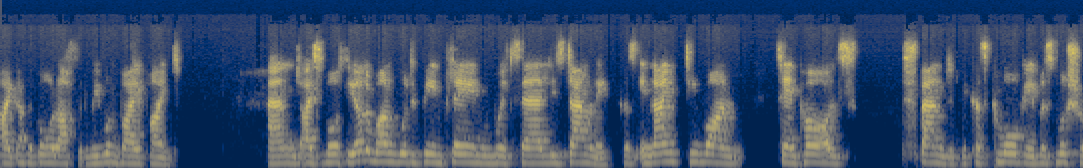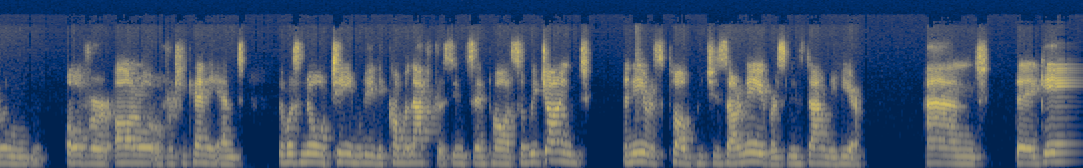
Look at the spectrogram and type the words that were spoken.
I got a goal off it. We won by a point. And I suppose the other one would have been playing with uh, Lisdowney because in 91, St. Paul's disbanded because Camogie was mushroom over all over Kilkenny and there was no team really coming after us in St. Paul. So we joined the nearest club, which is our neighbours, Lisdowney here. And the game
